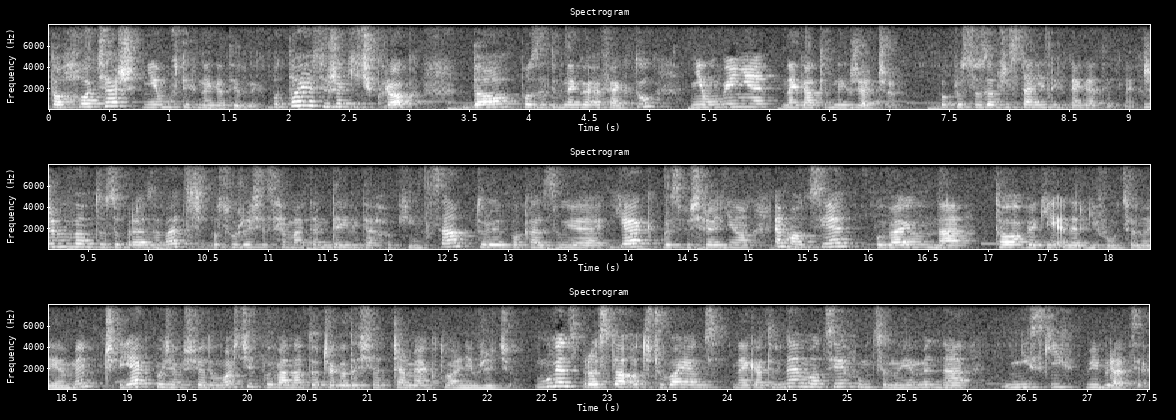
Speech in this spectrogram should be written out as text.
to chociaż nie mów tych negatywnych, bo to jest już jakiś krok do pozytywnego efektu, nie mówienie negatywnych rzeczy. Po prostu zaprzestanie tych negatywnych. Żeby Wam to zobrazować, posłużę się schematem Davida Hawkinsa, który pokazuje, jak bezpośrednio emocje wpływają na to, w jakiej energii funkcjonujemy, czyli jak poziom świadomości wpływa na to, czego doświadczamy aktualnie w życiu. Mówiąc prosto, odczuwając negatywne emocje, funkcjonujemy na niskich wibracjach.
